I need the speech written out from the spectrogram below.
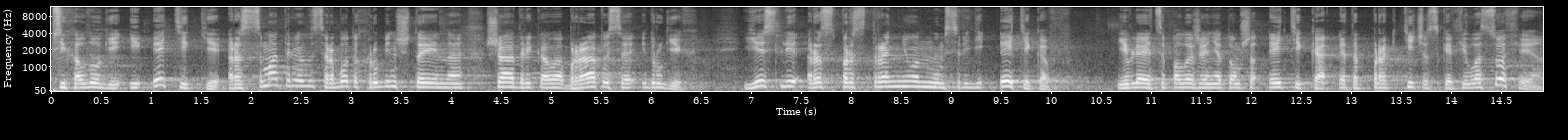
психологии и этики рассматривалась в работах Рубинштейна, Шадрикова, Братуса и других. Если распространенным среди этиков является положение о том, что этика – это практическая философия,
